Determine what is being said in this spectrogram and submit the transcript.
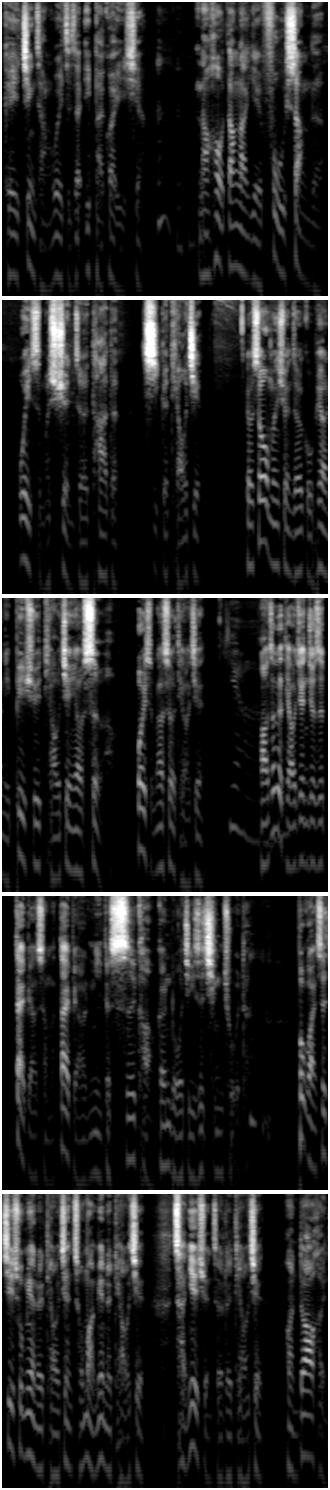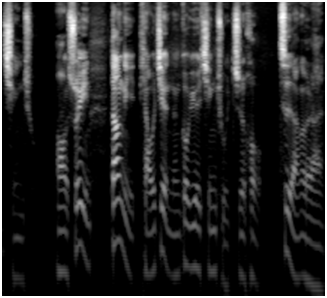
可以进场的位置在一百块以下。嗯然后当然也附上了为什么选择它的几个条件。有时候我们选择股票，你必须条件要设好。为什么要设条件？呀，好，这个条件就是代表什么？代表你的思考跟逻辑是清楚的。不管是技术面的条件、筹码面的条件、产业选择的条件，哦，你都要很清楚。哦，所以当你条件能够越清楚之后，自然而然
